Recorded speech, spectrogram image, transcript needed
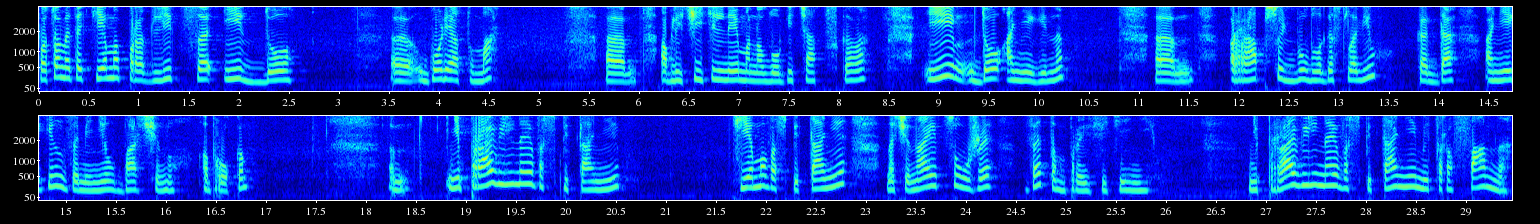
Потом эта тема продлится и до э, «Горя от ума», э, обличительные монологи Чацкого, и до Онегина. Э, «Раб судьбу благословил», когда Онегин заменил Барщину оброком. Неправильное воспитание, тема воспитания начинается уже в этом произведении. Неправильное воспитание Митрофана.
